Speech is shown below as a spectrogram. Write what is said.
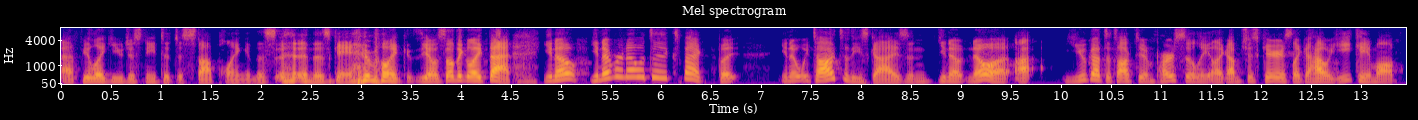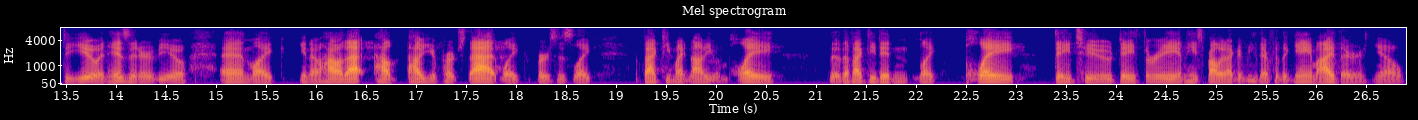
I feel like you just need to just stop playing in this in this game, like you know something like that. You know, you never know what to expect, but you know we talk to these guys, and you know Noah, I, you got to talk to him personally. Like, I'm just curious, like how he came off to you in his interview, and like you know how that how how you approach that, like versus like fact he might not even play, the, the fact he didn't like play day two, day three, and he's probably not going to be there for the game either. You know,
